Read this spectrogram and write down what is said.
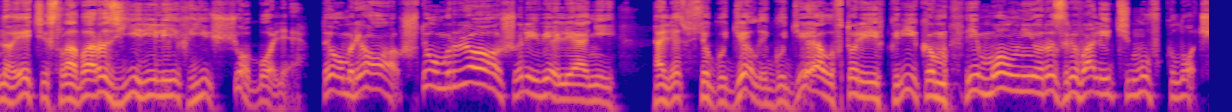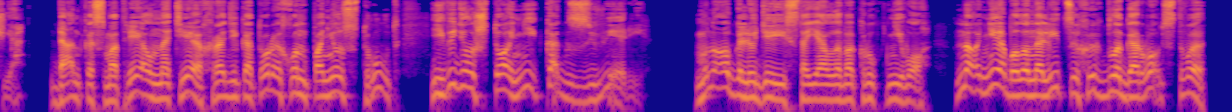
Но эти слова разъярили их еще более. «Ты умрешь! Ты умрешь!» — ревели они. А лес все гудел и гудел, вторя их криком, и молнии разрывали тьму в клочья. Данка смотрел на тех, ради которых он понес труд, и видел, что они как звери. Много людей стояло вокруг него, но не было на лицах их благородства,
